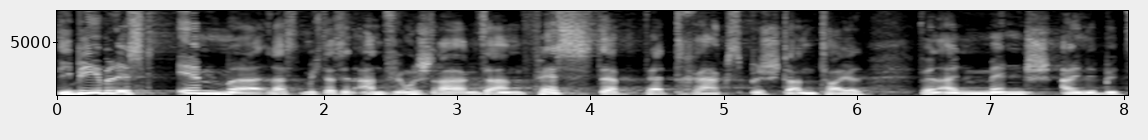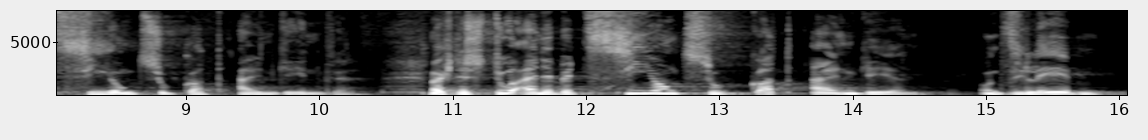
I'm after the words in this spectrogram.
Die Bibel ist immer, lasst mich das in Anführungsstrichen sagen, fester Vertragsbestandteil, wenn ein Mensch eine Beziehung zu Gott eingehen will. Möchtest du eine Beziehung zu Gott eingehen und sie leben,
